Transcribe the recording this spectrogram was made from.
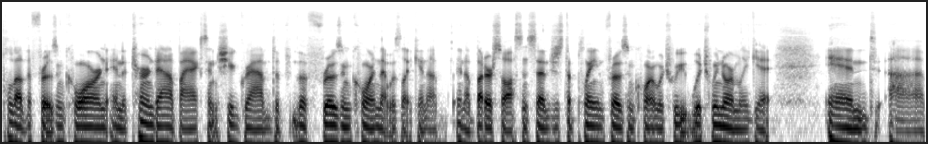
pulled out the frozen corn, and it turned out by accident she had grabbed the, the frozen corn that was like in a in a butter sauce instead of just a plain frozen corn, which we which we normally get, and. Uh,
